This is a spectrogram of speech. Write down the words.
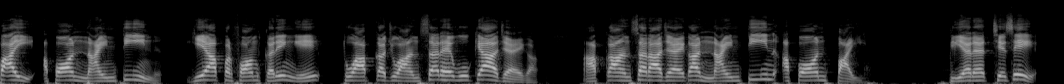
pi upon nineteen ये आप परफॉर्म करेंगे तो आपका जो आंसर है वो क्या आ जाएगा? आपका आंसर आ जाएगा 19 अपॉन पाई। क्लियर है अच्छे से?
